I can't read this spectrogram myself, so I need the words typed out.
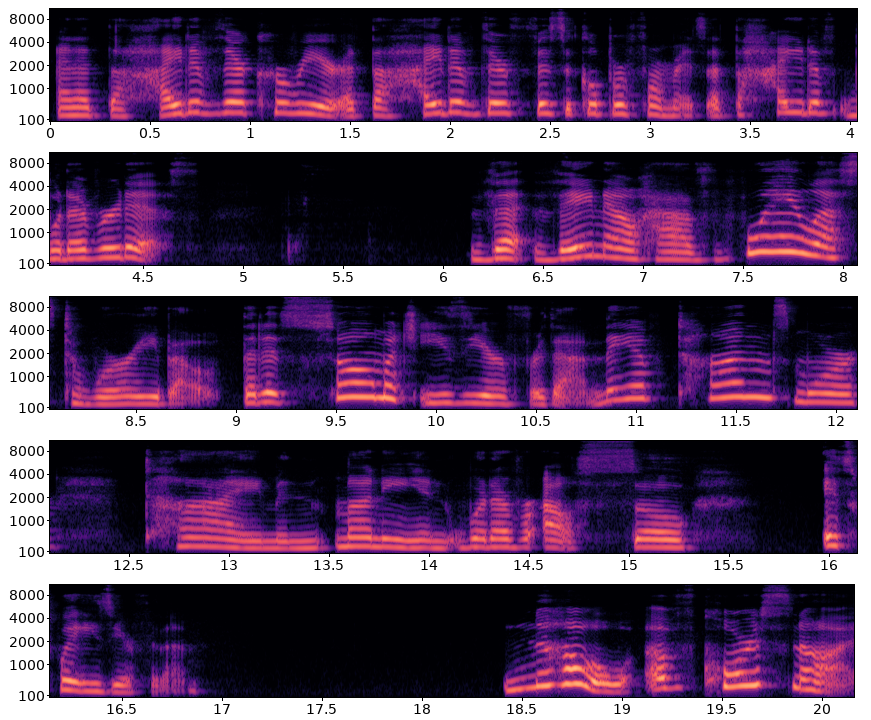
and at the height of their career, at the height of their physical performance, at the height of whatever it is, that they now have way less to worry about, that it's so much easier for them. They have tons more time and money and whatever else. So it's way easier for them. No, of course not.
